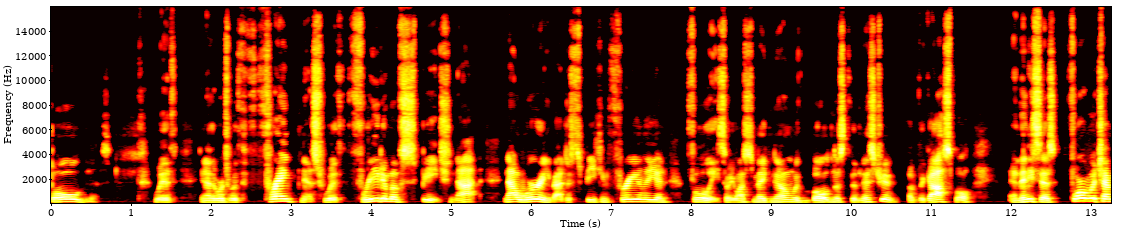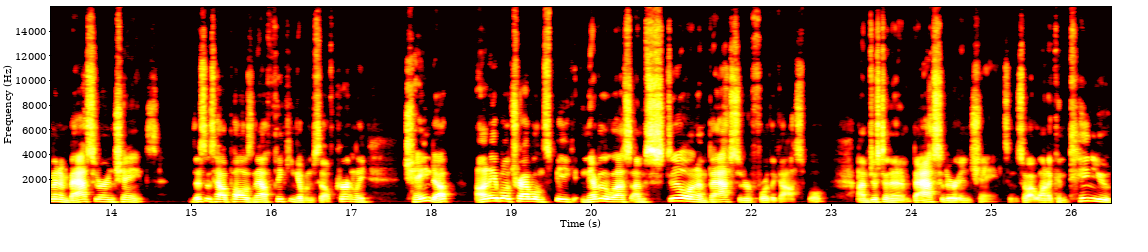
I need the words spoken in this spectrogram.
boldness, with in other words, with frankness, with freedom of speech, not not worrying about, just speaking freely and fully. So he wants to make known with boldness the mystery of the gospel. And then he says, For which I'm an ambassador in chains. This is how Paul is now thinking of himself, currently chained up, unable to travel and speak. Nevertheless, I'm still an ambassador for the gospel. I'm just an ambassador in chains. And so I want to continue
